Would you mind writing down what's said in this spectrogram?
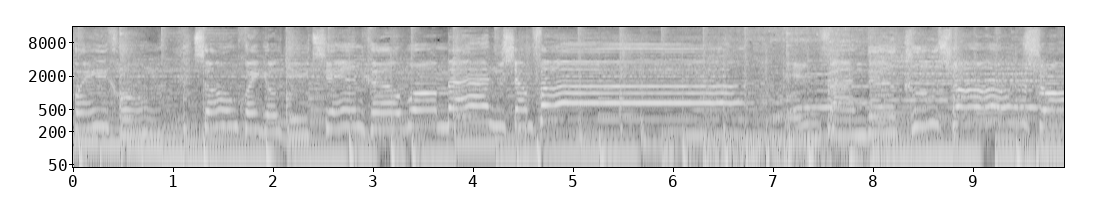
恢宏，总会有一天和我们相逢。平凡的苦衷，说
